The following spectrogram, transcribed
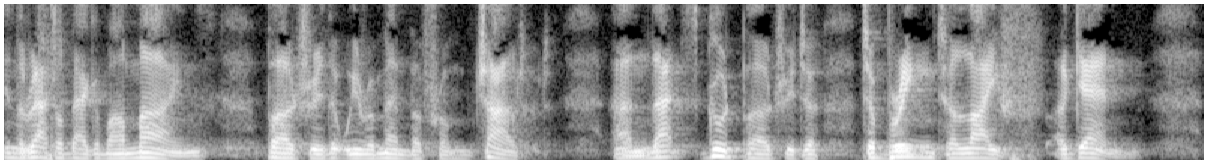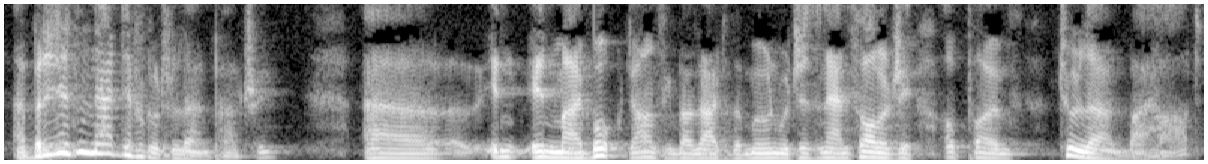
in the rattlebag of our minds poetry that we remember from childhood. And that's good poetry to, to bring to life again. Uh, but it isn't that difficult to learn poetry. Uh, in, in my book, Dancing by the Light of the Moon, which is an anthology of poems to learn by heart,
